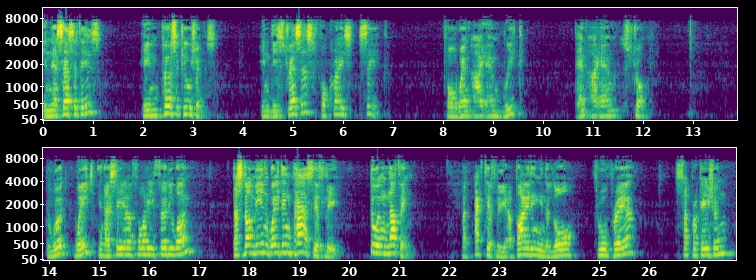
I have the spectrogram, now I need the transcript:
in necessities, in persecutions, in distresses for Christ's sake. For when I am weak, then I am strong. The word wait in Isaiah 40 31 does not mean waiting passively, doing nothing, but actively abiding in the law through prayer, supplication,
